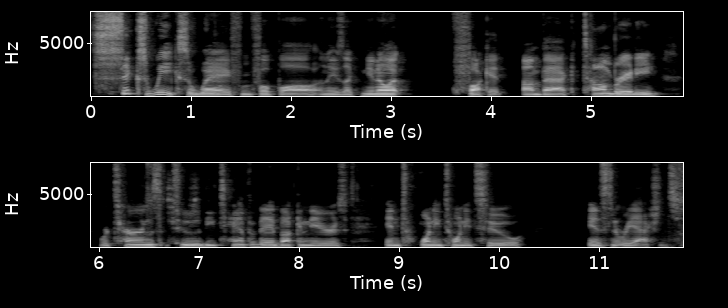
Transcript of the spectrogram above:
six weeks away from football, and he's like, you know what? Fuck it. I'm back. Tom Brady returns to the Tampa Bay Buccaneers in 2022. Instant reactions.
